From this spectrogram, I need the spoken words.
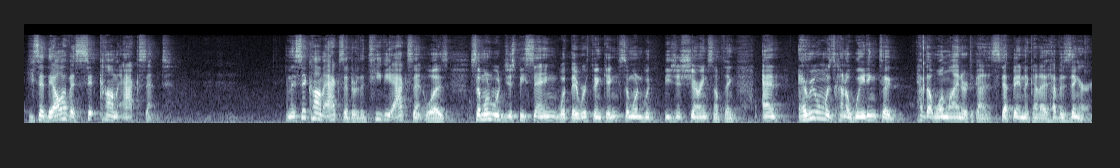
he said they all have a sitcom accent. And the sitcom accent or the TV accent was someone would just be saying what they were thinking, someone would be just sharing something, and everyone was kind of waiting to have that one liner to kind of step in and kind of have a zinger.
